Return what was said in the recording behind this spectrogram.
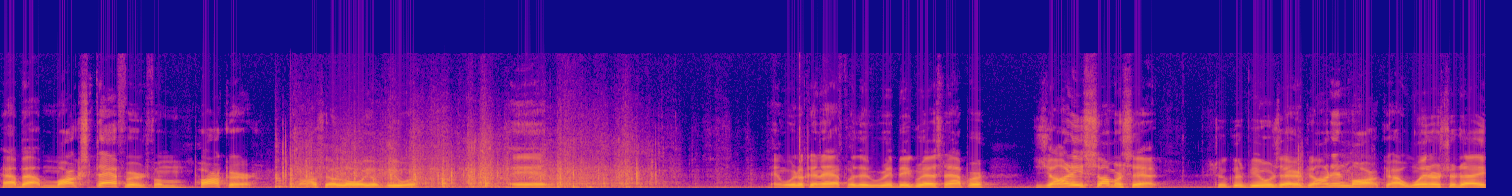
how about Mark Stafford from Parker? Mark's a loyal viewer. And, and we're looking at for the big red snapper, Johnny Somerset. Two good viewers there. John and Mark, our winners today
